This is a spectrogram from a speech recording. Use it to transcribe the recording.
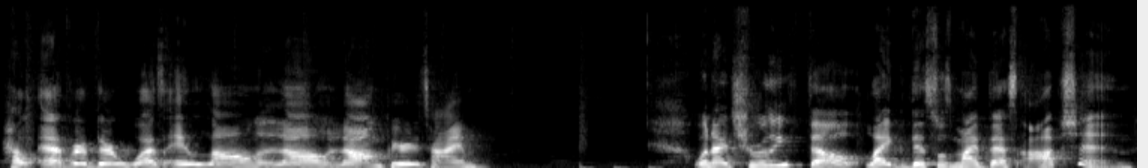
However, there was a long, long, long period of time when I truly felt like this was my best option.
